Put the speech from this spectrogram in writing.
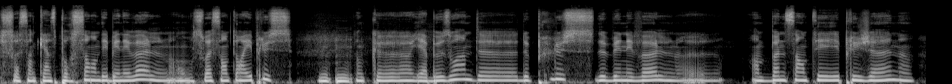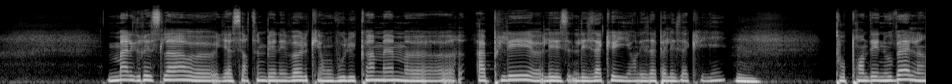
75% des bénévoles ont 60 ans et plus. Donc, euh, il y a besoin de, de plus de bénévoles euh, en bonne santé, plus jeunes. Malgré cela, euh, il y a certains bénévoles qui ont voulu quand même euh, appeler euh, les, les accueillis, on les appelle les accueillis, Mm. pour prendre des nouvelles,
